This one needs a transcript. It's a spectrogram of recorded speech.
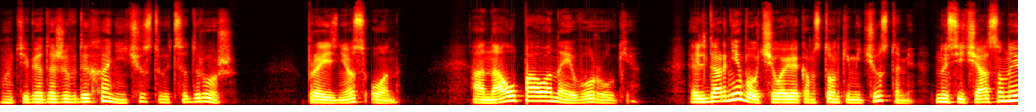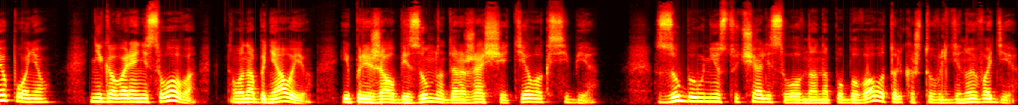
«У тебя даже в дыхании чувствуется дрожь», – произнес он. Она упала на его руки. Эльдар не был человеком с тонкими чувствами, но сейчас он ее понял. Не говоря ни слова, он обнял ее и прижал безумно дрожащее тело к себе. Зубы у нее стучали, словно она побывала только что в ледяной воде.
